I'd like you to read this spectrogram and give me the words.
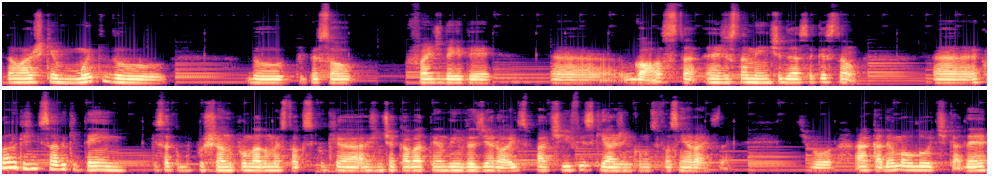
Então eu acho que muito do, do que o pessoal fã de D&D uh, gosta é justamente dessa questão. Uh, é claro que a gente sabe que tem que isso acaba puxando para um lado mais tóxico que a, a gente acaba tendo em vez de heróis, patifes que agem como se fossem heróis, né? Tipo, ah, cadê o meu loot? Cadê,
